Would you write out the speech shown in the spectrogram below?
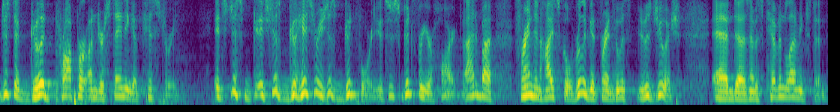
just a good, proper understanding of history. It's just, it's just good. History is just good for you. It's just good for your heart. I had my friend in high school, really good friend, who was, who was Jewish. And uh, his name was Kevin Livingston.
